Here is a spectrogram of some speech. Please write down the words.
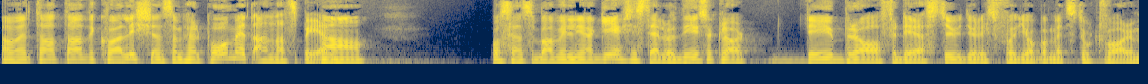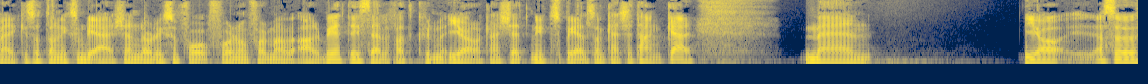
Ja, men ta, ta The Coalition som höll på med ett annat spel. Ja. Och sen så bara vill ni ha Gears istället. Och det är ju såklart, det är ju bra för deras studio liksom få jobba med ett stort varumärke så att de liksom blir erkända och liksom får, får någon form av arbete istället för att kunna göra kanske ett nytt spel som kanske tankar. Men, ja, alltså,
